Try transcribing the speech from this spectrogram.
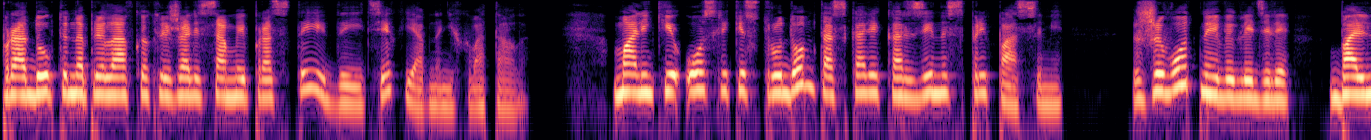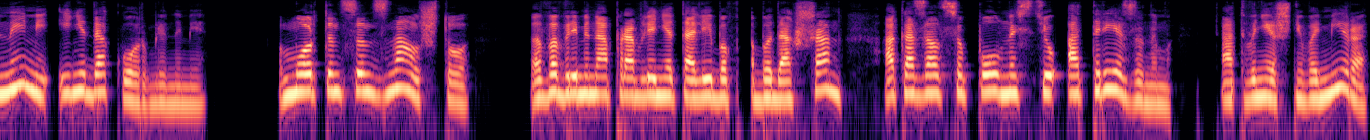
Продукты на прилавках лежали самые простые, да и тех явно не хватало. Маленькие ослики с трудом таскали корзины с припасами. Животные выглядели больными и недокормленными. Мортенсон знал, что во времена правления талибов Бадахшан оказался полностью отрезанным от внешнего мира,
